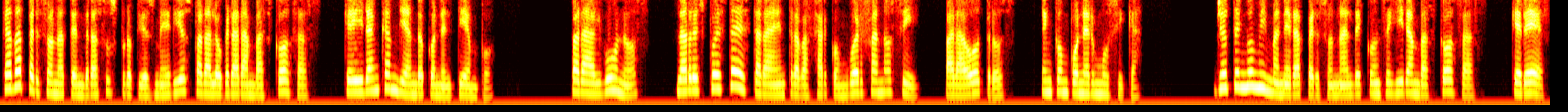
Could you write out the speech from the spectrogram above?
Cada persona tendrá sus propios medios para lograr ambas cosas, que irán cambiando con el tiempo. Para algunos, la respuesta estará en trabajar con huérfanos y, para otros, en componer música. Yo tengo mi manera personal de conseguir ambas cosas, querer,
